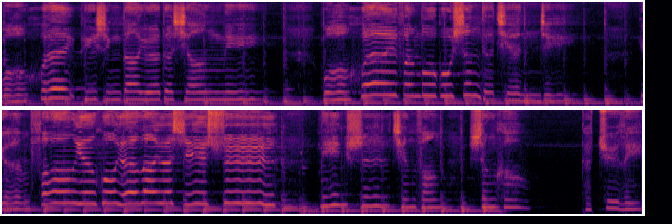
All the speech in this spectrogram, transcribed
我会披星戴月的想你，我会奋不顾身的前进。远方烟火越来越唏嘘，凝视前方身后的距离。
